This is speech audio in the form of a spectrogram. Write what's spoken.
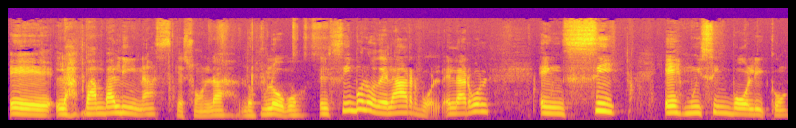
eh, las bambalinas, que son los globos, el símbolo del árbol. El árbol en sí es muy simbólico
